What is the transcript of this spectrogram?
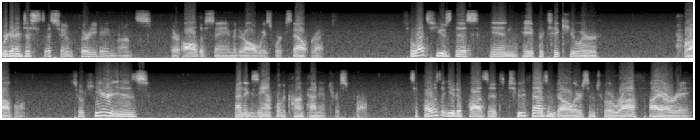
We're going to just assume 30-day months. They're all the same and it always works out right. So let's use this in a particular problem. So here is an example of a compound interest problem. Suppose that you deposit $2,000 into a Roth IRA.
